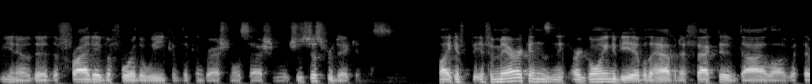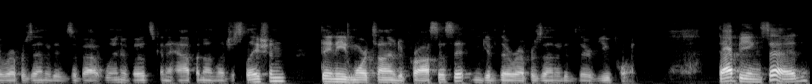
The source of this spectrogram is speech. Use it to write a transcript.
you know the the Friday before the week of the congressional session, which is just ridiculous like if, if Americans are going to be able to have an effective dialogue with their representatives about when a vote's going to happen on legislation, they need more time to process it and give their representatives their viewpoint. That being said,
